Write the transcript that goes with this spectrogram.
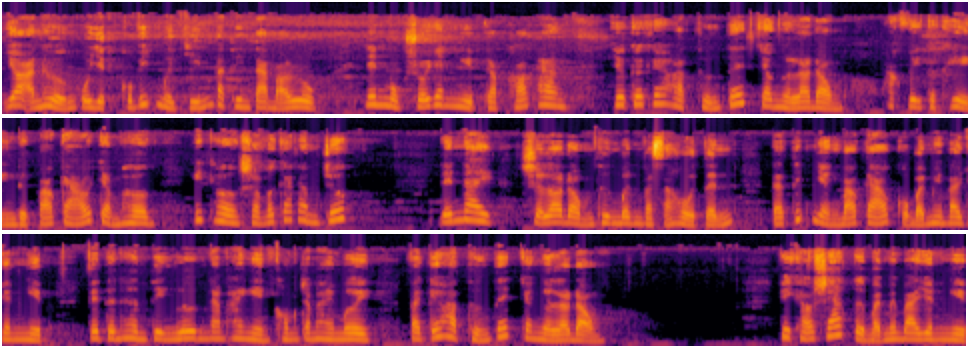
do ảnh hưởng của dịch Covid-19 và thiên tai bão lụt nên một số doanh nghiệp gặp khó khăn, chưa có kế hoạch thưởng Tết cho người lao động hoặc việc thực hiện được báo cáo chậm hơn, ít hơn so với các năm trước. Đến nay, Sở Lao động Thương binh và Xã hội tỉnh đã tiếp nhận báo cáo của 73 doanh nghiệp về tình hình tiền lương năm 2020 và kế hoạch thưởng Tết cho người lao động. Việc khảo sát từ 73 doanh nghiệp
